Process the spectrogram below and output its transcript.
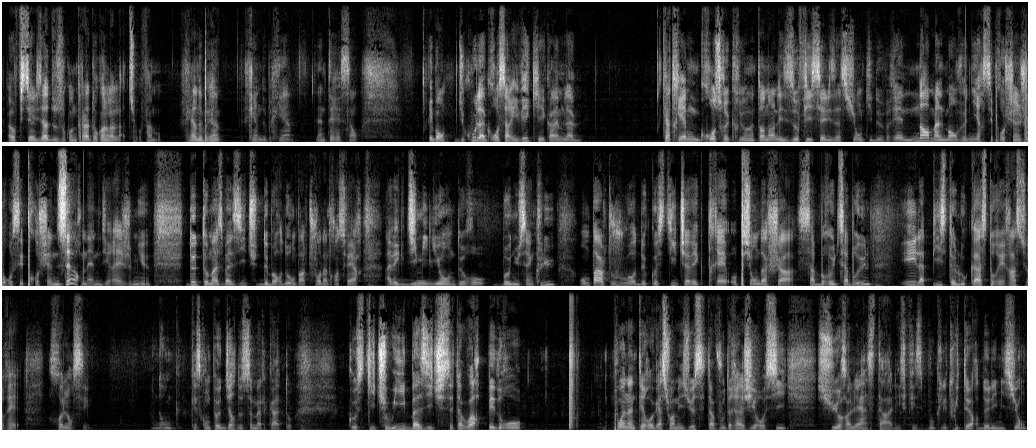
a officialisado son contrato con la Lazio. Enfin rien de bien rien de bien intéressant. Et bon, du coup, la grosse arrivée qui est quand même la quatrième grosse recrue en attendant les officialisations qui devraient normalement venir ces prochains jours ou ces prochaines heures même dirais-je mieux de Thomas Basic de Bordeaux. On parle toujours d'un transfert avec 10 millions d'euros bonus inclus. On parle toujours de Kostic avec prêt option d'achat, ça brûle, ça brûle. Et la piste Lucas Torreira serait relancée. Donc, qu'est-ce qu'on peut dire de ce mercato? Kostic, oui. Basic, c'est à voir. Pedro, point d'interrogation à mes yeux. C'est à vous de réagir aussi sur les Insta, les Facebook, les Twitter de l'émission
